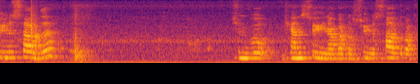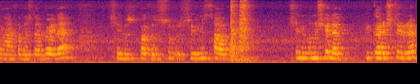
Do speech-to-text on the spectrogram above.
Suyunu saldı. Şimdi bu kendi suyuna bakın suyunu saldı bakın arkadaşlar böyle. Şimdi bakın su, suyunu saldı. Şimdi bunu şöyle bir karıştırırım.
